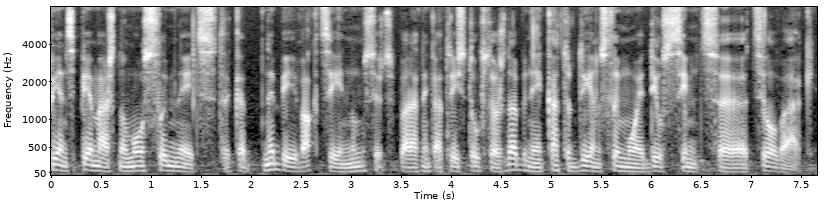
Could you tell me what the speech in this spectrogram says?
viens piemērs no mūsu slimnīcas, tad, kad nebija vakcīna, nu, mums ir vairāk nekā 3000 darbinieku, katru dienu slimoja 200 eh, cilvēki.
